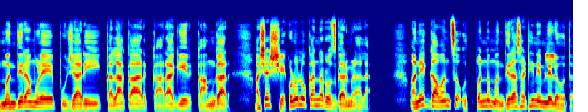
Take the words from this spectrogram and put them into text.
मंदिरामुळे पुजारी कलाकार कारागीर कामगार अशा शेकडो लोकांना रोजगार मिळाला. अनेक गावांचं उत्पन्न मंदिरासाठी नेमलेलं होतं.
